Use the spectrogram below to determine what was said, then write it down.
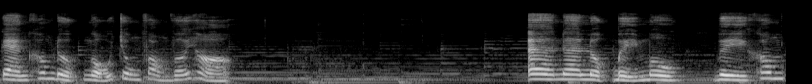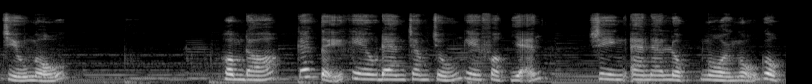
càng không được ngủ chung phòng với họ. Anna Lục bị mù vì không chịu ngủ. Hôm đó, các tỷ kheo đang chăm chú nghe Phật giảng, riêng Anna Lục ngồi ngủ gục.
